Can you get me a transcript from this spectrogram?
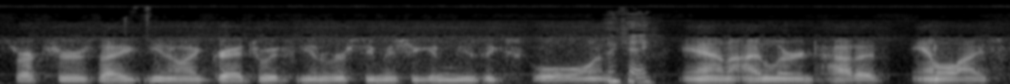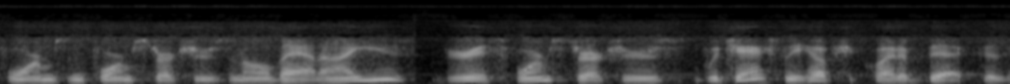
structures. I, you know, I graduated from University of Michigan Music School, and Okay. and I learned how to analyze forms and form structures and all that. And I use various form structures, which actually helps you quite a bit because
